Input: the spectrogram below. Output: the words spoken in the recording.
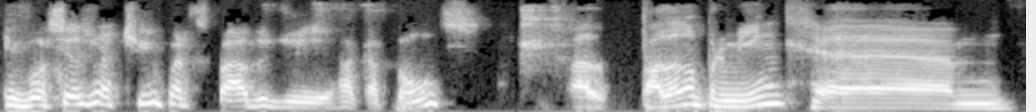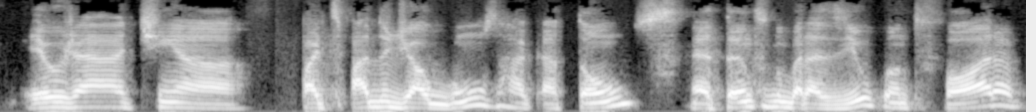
E vocês já tinham participado de hackathons? Falando por mim, é, eu já tinha participado de alguns hackathons, é, tanto no Brasil quanto fora.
